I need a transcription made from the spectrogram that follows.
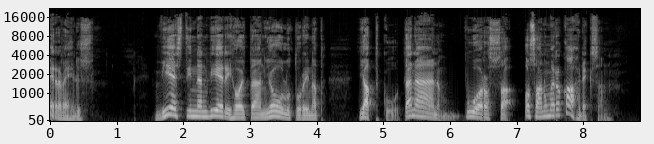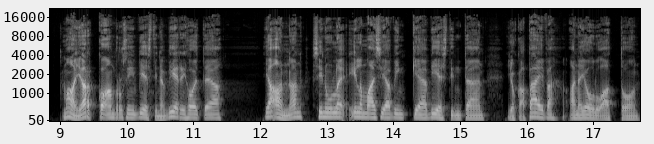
Tervehdys! Viestinnän vierihoitajan jouluturinat jatkuu tänään vuorossa osa numero kahdeksan. Mä oon Jarkko Ambrusin viestinnän vierihoitaja ja annan sinulle ilmaisia vinkkejä viestintään joka päivä aina jouluaattoon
